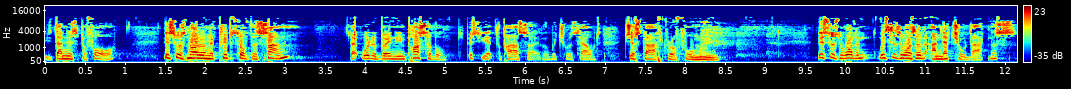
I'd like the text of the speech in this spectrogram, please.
He's done this before. This was not an eclipse of the sun. That would have been impossible, especially at the Passover, which was held just after a full moon. This is what this wasn't unnatural darkness.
